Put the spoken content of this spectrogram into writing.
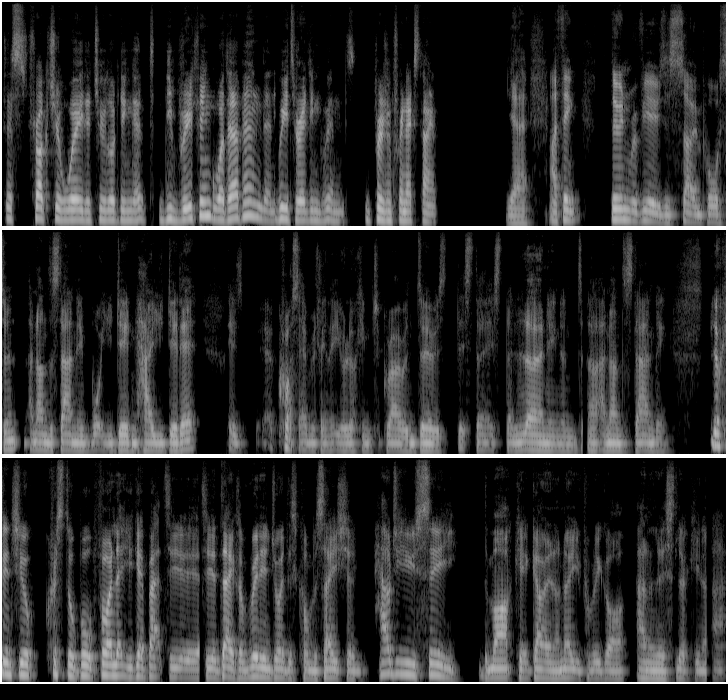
the structure way that you're looking at debriefing what happened and reiterating and improving for next time. Yeah, I think doing reviews is so important and understanding what you did and how you did it is across everything that you're looking to grow and do is it's the it's the learning and uh, and understanding. Looking into your crystal ball before i let you get back to your to your day because I've really enjoyed this conversation how do you see the market going? I know you've probably got analysts looking at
